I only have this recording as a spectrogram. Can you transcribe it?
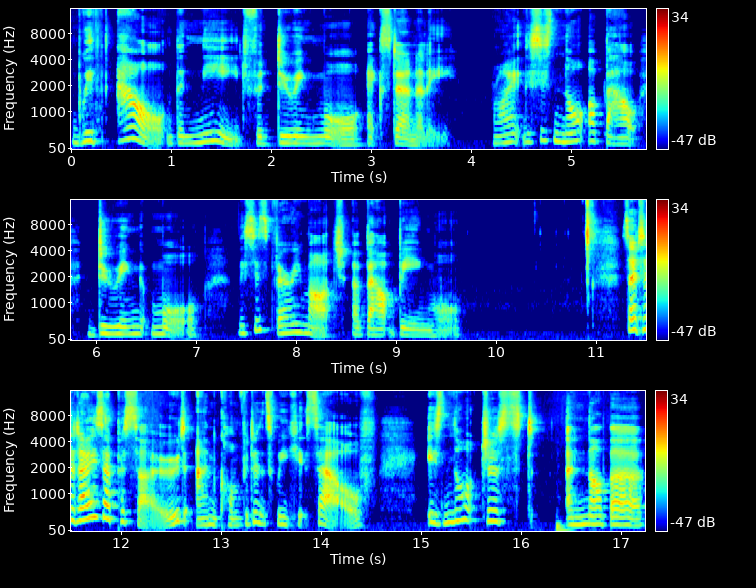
without the need for doing more externally, right? This is not about doing more. This is very much about being more. So, today's episode and Confidence Week itself is not just another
